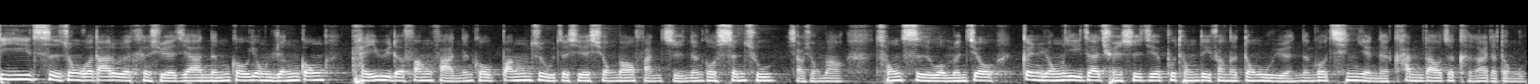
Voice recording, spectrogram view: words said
第一次，中国大陆的科学家能够用人工培育的方法，能够帮助这些熊猫繁殖，能够生出小熊猫。从此，我们就更容易在全世界不同地方的动物园，能够亲眼的看到这可爱的动物。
